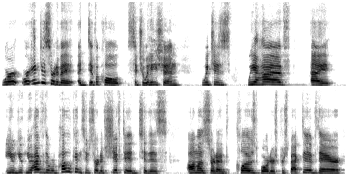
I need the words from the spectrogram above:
we're we're in just sort of a, a difficult situation, which is we have uh, you you you have the Republicans who've sort of shifted to this almost sort of closed borders perspective. They're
